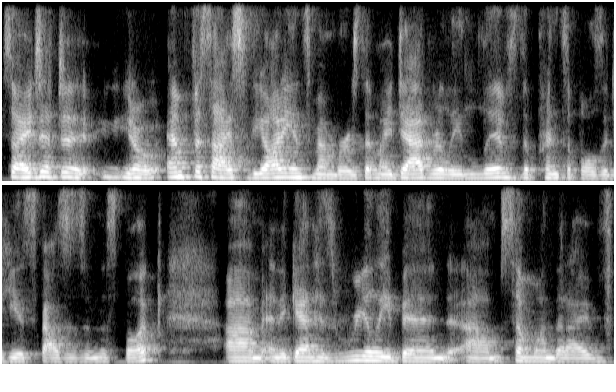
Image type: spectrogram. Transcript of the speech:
so I just have to, you know, emphasize to the audience members that my dad really lives the principles that he espouses in this book um, and again has really been um, someone that I've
